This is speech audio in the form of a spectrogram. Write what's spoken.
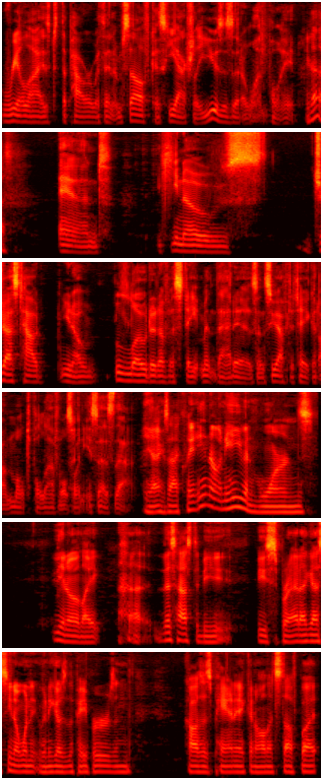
realized the power within himself because he actually uses it at one point He does. and he knows just how you know loaded of a statement that is and so you have to take it on multiple levels when he says that Yeah, exactly. You know, and he even warns, you know, like this has to be be spread. I guess you know when when he goes to the papers and causes panic and all that stuff. But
